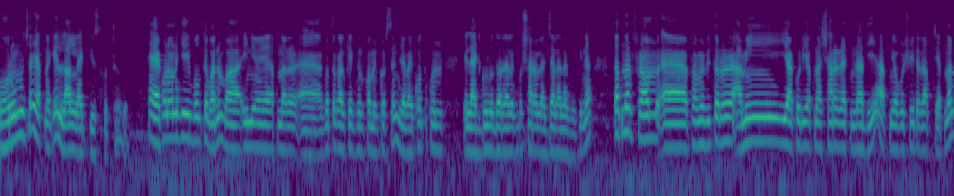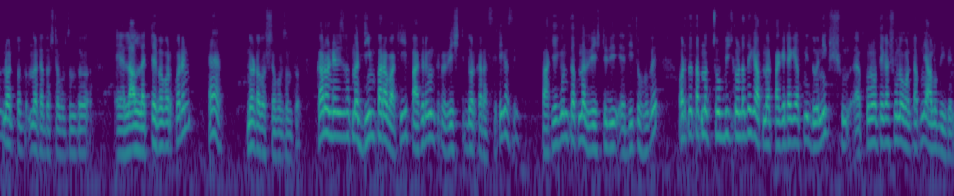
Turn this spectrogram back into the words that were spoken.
ঘর অনুযায়ী আপনাকে লাল লাইট ইউজ করতে হবে। হ্যাঁ এখন অনেকেই বলতে পারেন বা এই নিয়ে আপনার গতকালকে একজন কমেন্ট করছেন যে, ভাই, কতক্ষণ এই লাইটগুলো ধরা লাগবে, সারা লাইট জ্বালা লাগবে কিনা? তো আপনার ফার্ম ফার্মের ভিতরে আমি ইয়া করি আপনার সারা রাত না দিয়ে আপনি অবশ্যই এটা রাত্রে আপনার নয়টা নয়টা দশটা পর্যন্ত লাল লাইটটা ব্যবহার করেন হ্যাঁ নটা দশটা পর্যন্ত। কারণ এটা যদি আপনার ডিম পাড়া পাখি, পাখিরও কিন্তু একটা রেস্ট দরকার আছে, ঠিক আছে? পাখি কিন্তু আপনার রেস্ট দিতে হবে। অর্থাৎ আপনার চব্বিশ ঘণ্টা থেকে আপনার পাখিটাকে আপনি দৈনিক পনেরো থেকে ষোলো ঘণ্টা আপনি আলো দিবেন,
